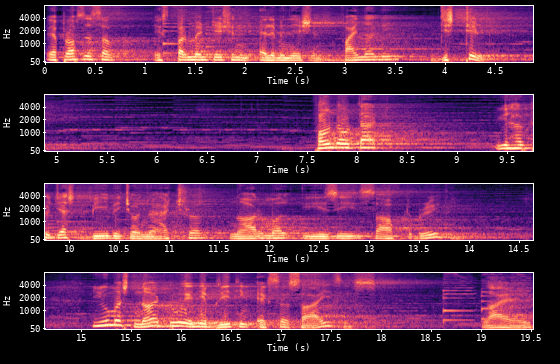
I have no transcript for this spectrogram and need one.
a process of experimentation and elimination, finally distilled, found out that you have to just be with your natural, normal, easy, soft breathing. You must not do any breathing exercises like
